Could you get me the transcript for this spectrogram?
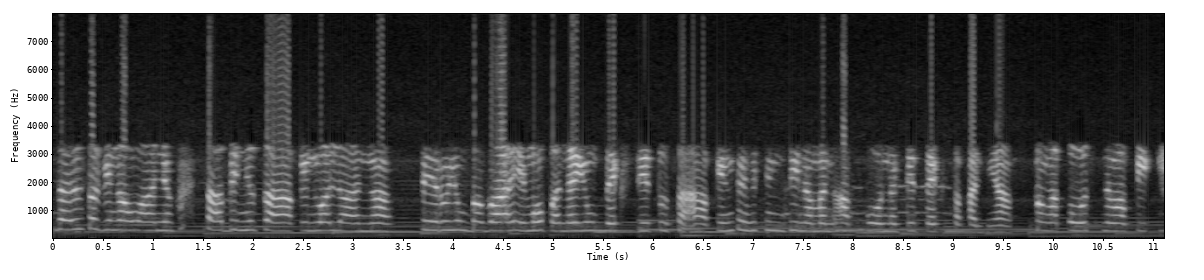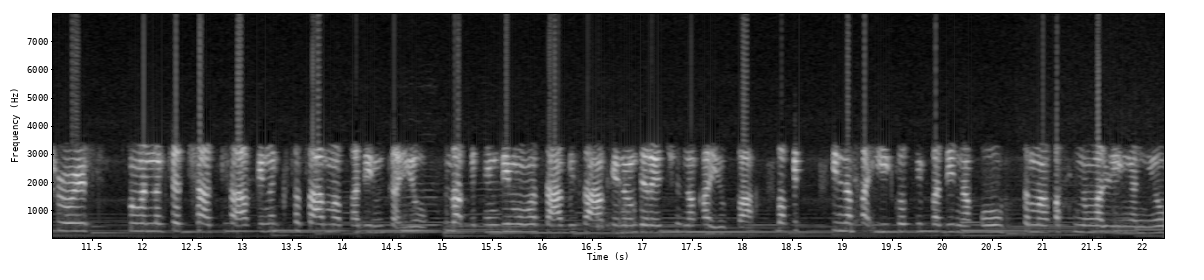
Dahil sa ginawa niya, sabi niya sa akin, wala na. Pero yung babae mo pa na yung text dito sa akin kahit hindi naman ako nagtitext sa kanya. Mga post na mga pictures, mga nagchat-chat sa akin, nagsasama pa din kayo. Bakit hindi mo masabi sa akin ang diretsyo na kayo pa? Bakit pinapaikot niyo pa din ako sa mga kasinungalingan niyo?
